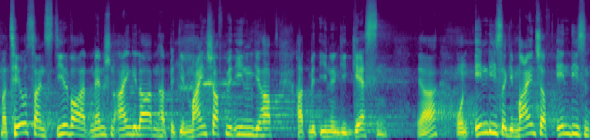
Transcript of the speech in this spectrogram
Matthäus, sein Stil war, hat Menschen eingeladen, hat mit Gemeinschaft mit ihnen gehabt, hat mit ihnen gegessen. Ja? Und in dieser Gemeinschaft, in diesem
